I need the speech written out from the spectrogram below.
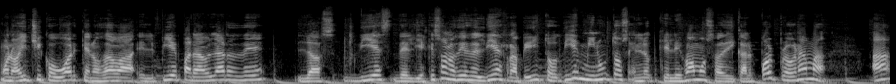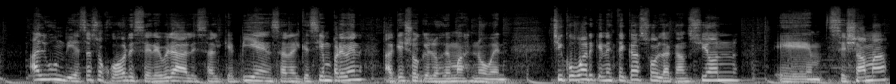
Bueno, ahí Chico War que nos daba el pie para hablar de los 10 del 10. ¿Qué son los 10 del 10? Rapidito, 10 minutos en los que les vamos a dedicar por programa a algún 10, a esos jugadores cerebrales, al que piensan, al que siempre ven aquello que los demás no ven. Chico War que en este caso la canción eh, se llama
